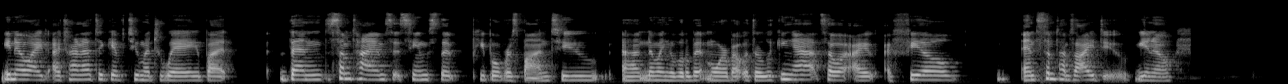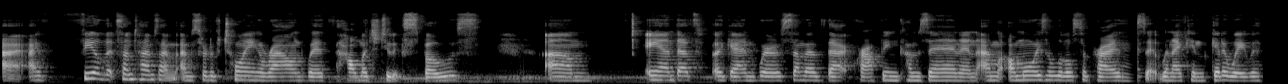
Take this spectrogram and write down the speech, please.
You know, I I try not to give too much away, but then sometimes it seems that people respond to uh, knowing a little bit more about what they're looking at. So I, I feel, and sometimes I do, you know, I, I feel that sometimes I'm, I'm sort of toying around with how much to expose. Um, and that's again where some of that cropping comes in. And I'm, I'm always a little surprised that when i can get away with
